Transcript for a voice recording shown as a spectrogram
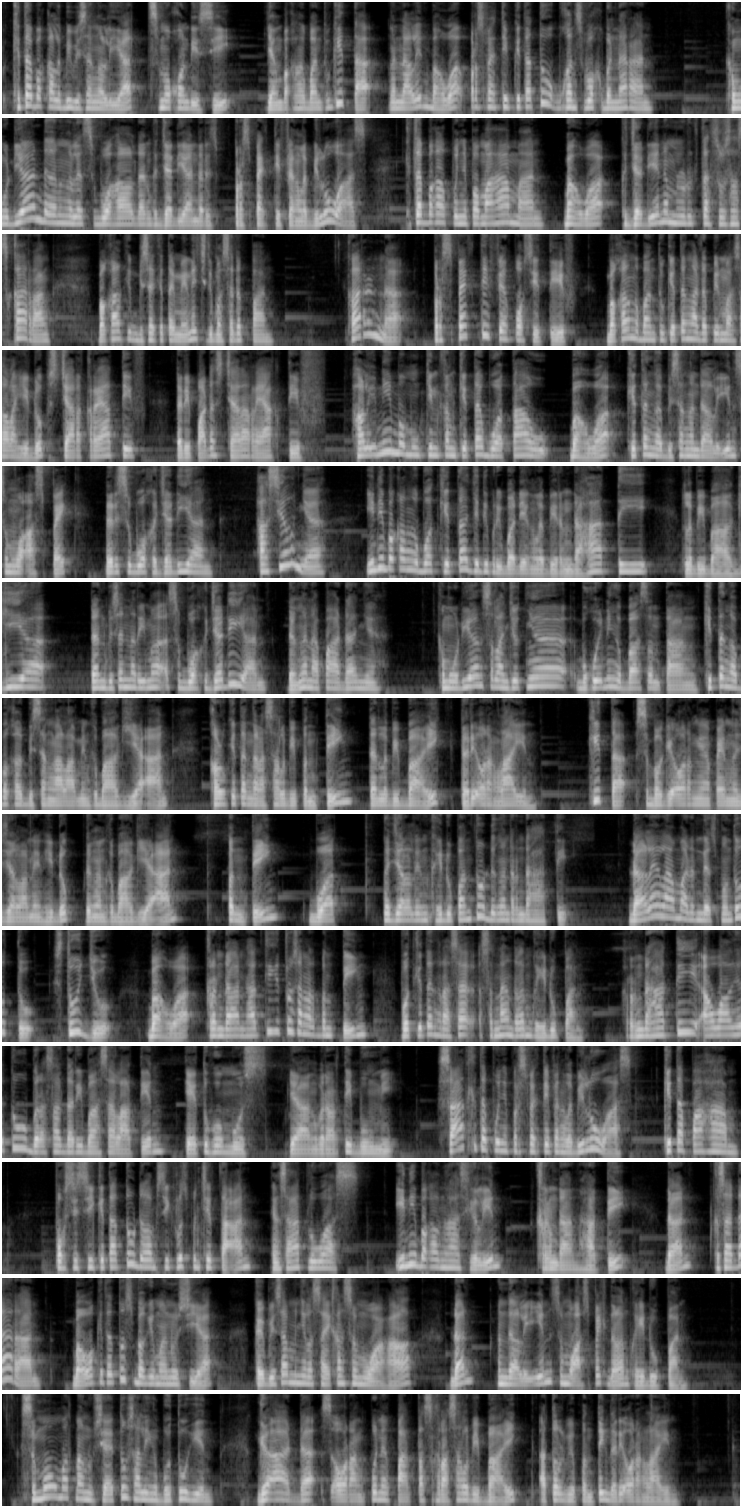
Kita bakal lebih bisa ngelihat semua kondisi yang bakal ngebantu kita ngenalin bahwa perspektif kita tuh bukan sebuah kebenaran, Kemudian dengan ngeliat sebuah hal dan kejadian dari perspektif yang lebih luas, kita bakal punya pemahaman bahwa kejadian yang menurut kita susah sekarang bakal bisa kita manage di masa depan. Karena perspektif yang positif bakal ngebantu kita ngadepin masalah hidup secara kreatif daripada secara reaktif. Hal ini memungkinkan kita buat tahu bahwa kita nggak bisa ngendaliin semua aspek dari sebuah kejadian. Hasilnya, ini bakal ngebuat kita jadi pribadi yang lebih rendah hati, lebih bahagia, dan bisa nerima sebuah kejadian dengan apa adanya. Kemudian selanjutnya buku ini ngebahas tentang kita nggak bakal bisa ngalamin kebahagiaan kalau kita ngerasa lebih penting dan lebih baik dari orang lain. Kita sebagai orang yang pengen ngejalanin hidup dengan kebahagiaan, penting buat ngejalanin kehidupan tuh dengan rendah hati. Dalai Lama dan Desmond Tutu setuju bahwa kerendahan hati itu sangat penting buat kita ngerasa senang dalam kehidupan. Rendah hati awalnya tuh berasal dari bahasa Latin, yaitu humus, yang berarti bumi. Saat kita punya perspektif yang lebih luas, kita paham posisi kita tuh dalam siklus penciptaan yang sangat luas. Ini bakal ngehasilin kerendahan hati dan kesadaran bahwa kita tuh sebagai manusia gak bisa menyelesaikan semua hal dan kendaliin semua aspek dalam kehidupan. Semua umat manusia itu saling ngebutuhin, Gak ada seorang pun yang pantas ngerasa lebih baik atau lebih penting dari orang lain.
